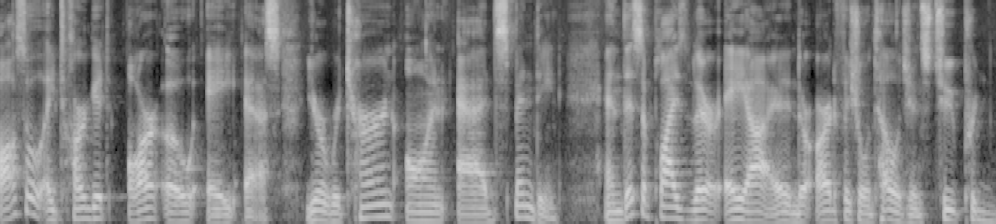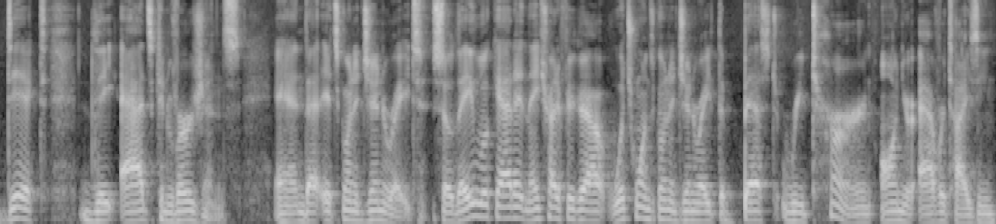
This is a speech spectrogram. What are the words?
also a target ROAS, your return on ad spending. And this applies their AI and their artificial intelligence to predict the ads conversions and that it's going to generate. So they look at it and they try to figure out which one's going to generate the best return on your advertising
